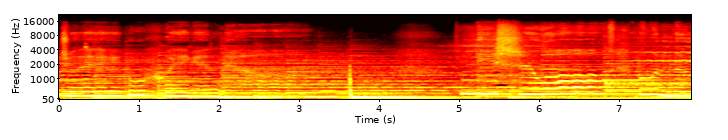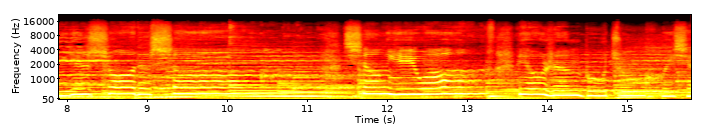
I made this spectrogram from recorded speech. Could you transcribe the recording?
追忍不住回想，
